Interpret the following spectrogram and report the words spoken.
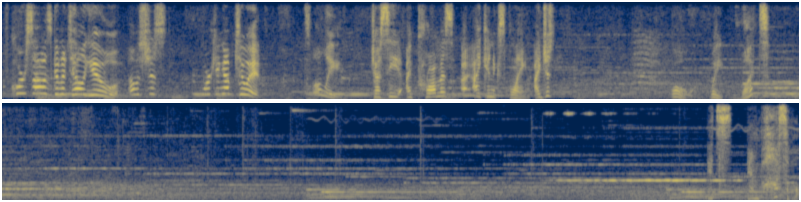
Of course I was gonna tell you. I was just working up to it. Slowly. Jesse, I promise I, I can explain. I just. Whoa, wait, what? It's impossible.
